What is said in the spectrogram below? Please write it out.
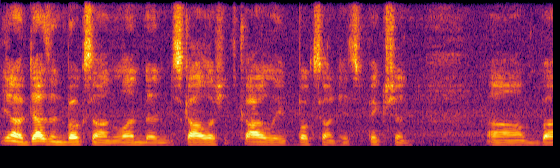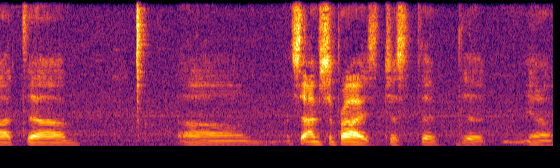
you know a dozen books on London scholarly scholarly books on his fiction, um, but um, um, so I'm surprised just the the you know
